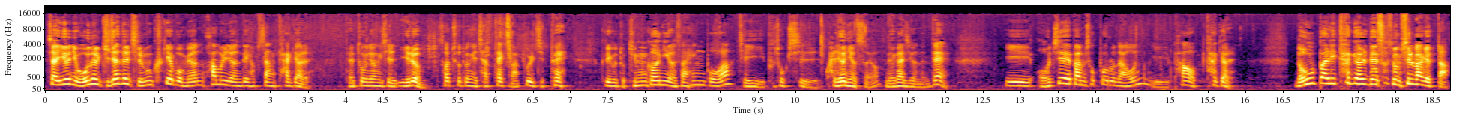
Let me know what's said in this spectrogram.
자, 의원님, 오늘 기자들 질문 크게 보면 화물연대 협상 타결, 대통령실 이름, 서초동의 자택 맞불 집회, 그리고 또 김건희 여사 행보와 제2 부속실 관련이었어요. 네 가지였는데 이 어젯밤 속보로 나온 이 파업 타결 너무 빨리 타결돼서 좀 실망했다.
